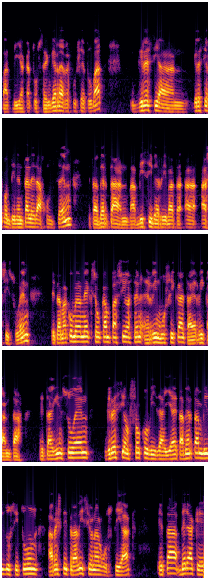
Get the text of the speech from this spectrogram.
bat bilakatu zen, gerra errefusiatu bat, Grezian, Grezia kontinentalera juntzen, eta bertan ba, bizi berri bat hasi zuen, eta emakume honek zeukan pasioa zen herri musika eta herri kanta. Eta egin zuen, Grezia osoko bidaia eta bertan bildu zitun abesti tradizional guztiak eta berak e,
